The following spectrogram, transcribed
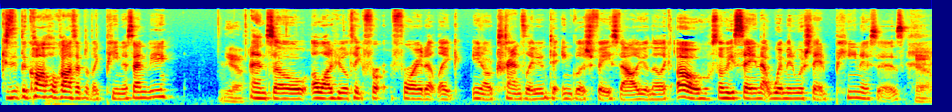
because the whole concept of, like, penis envy. Yeah. And so a lot of people take Freud at, like, you know, translated into English face value, and they're like, oh, so he's saying that women wish they had penises. Yeah.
